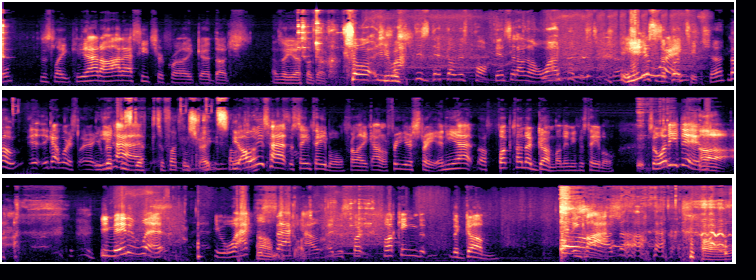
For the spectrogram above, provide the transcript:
Just like he had a hot ass teacher for like uh, Dutch as a uh, subject. So She you was- whacked his dick out his pocket and said, I'm gonna wank up this teacher. He This is a good teacher. No, it, it got worse. Uh, You he ripped had, his dick to fucking shreds. He like that. always had the same table for like I don't know three years straight, and he had a fuck ton of gum underneath his table. So what he did, Ah. he made it wet. He whack the Oh sack out and just start fucking the, the gum oh, in class. Oh,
